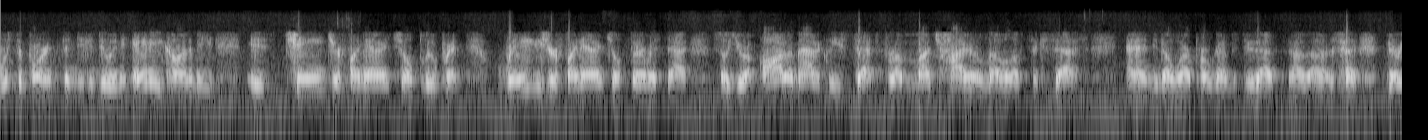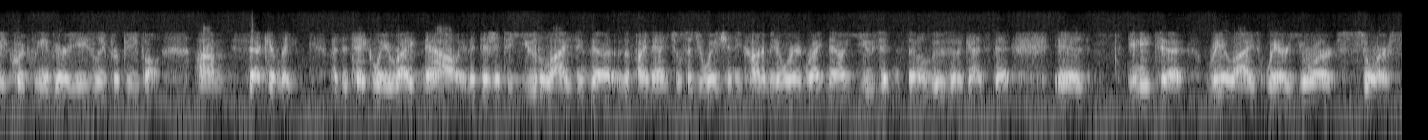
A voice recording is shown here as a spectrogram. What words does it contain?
most important thing you can do in any economy is change your financial blueprint. Raise your financial thermostat so you're automatically set for a much higher level of success. And, you know, our programs do that uh, uh, very quickly and very easily for people. Um, secondly, as a takeaway right now, in addition to utilizing the, the financial situation, the economy that we're in right now, use it instead of lose it against it, is you need to realize where your source –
